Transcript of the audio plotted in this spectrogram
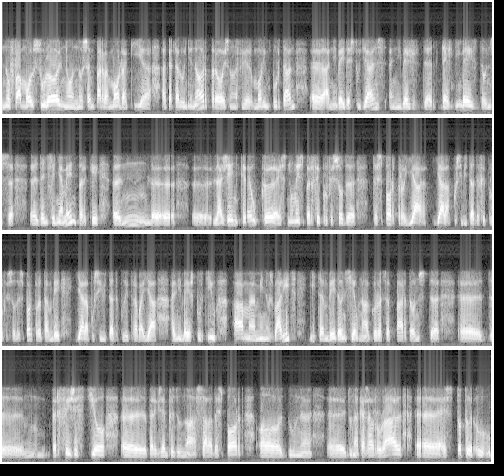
no fa molt soroll, no, no se'n parla molt aquí a, a Catalunya Nord, però és una filera molt important eh, a nivell d'estudiants, a nivell de, dels nivells doncs, eh, d'ensenyament, perquè eh, eh, eh, la gent creu que és només per fer professor d'esport, de, però hi ha, hi ha la possibilitat de fer professor d'esport, però també hi ha la possibilitat de poder treballar a nivell esportiu amb minusvàlids i també doncs, hi ha una grossa part doncs, de, eh, de, per fer gestió, eh, per exemple, d'una sala d'esport o d'una eh, casa rural, eh, és tota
